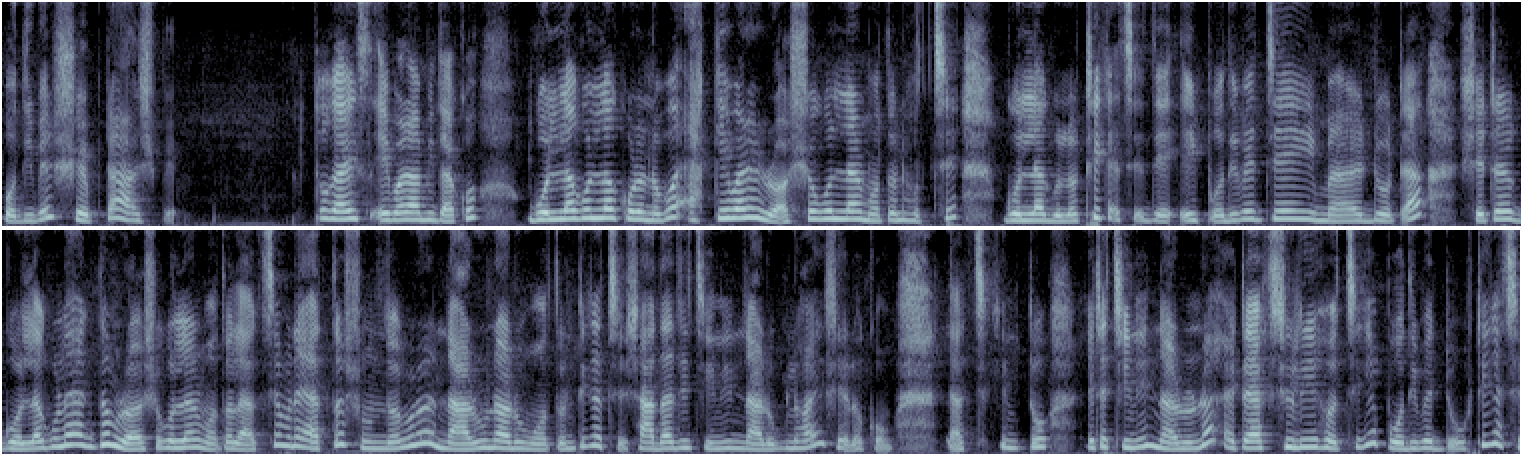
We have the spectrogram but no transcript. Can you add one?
প্রদীপের শেপটা আসবে। তো গাইস এবার আমি দেখো, গোল্লা গোল্লা করে নেব। একেবারে রসগোল্লার মতন হচ্ছে গোল্লাগুলো, ঠিক আছে? যে এই প্রদীপের যে ডোটা, সেটার গোল্লাগুলো একদম রসগোল্লার মতো লাগছে। মানে এত সুন্দর নাড়ু নাড়ু মতন, ঠিক আছে? সাদা যে চিনির নাড়ুগুলো হয়, সেরকম লাগছে। কিন্তু এটা চিনির নাড়ু না, এটা অ্যাকচুয়ালি হচ্ছে কি প্রদীপের ডো, ঠিক আছে?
